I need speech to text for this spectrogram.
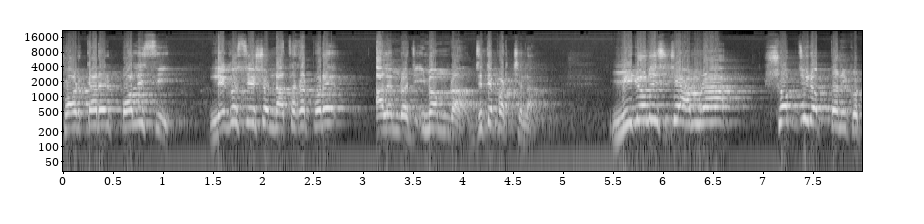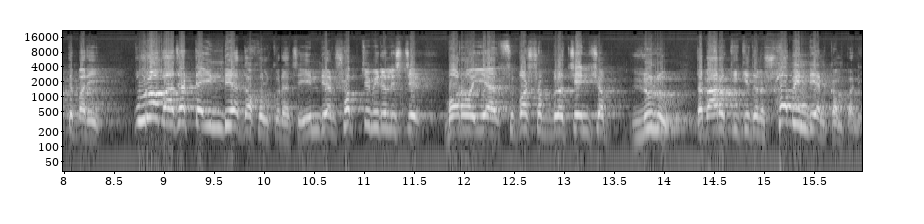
সরকারের পলিসি নেগোসিয়েশন না থাকার পরে আলেমরা, ইমামরা যেতে পারছে না। মিডল ইস্টে আমরা সবজি রপ্তানি করতে পারি। পুরো বাজারটা ইন্ডিয়া দখল করেছে। ইন্ডিয়ান সবচেয়ে মিডল ইস্টের বড় ইয়া সুপার শপগুলো চেন শপ লুলু তবে আরও কি কি যেন, সব ইন্ডিয়ান কোম্পানি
